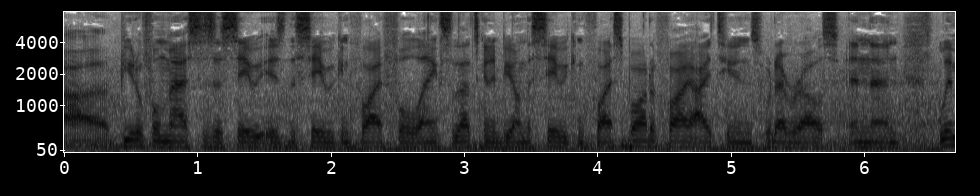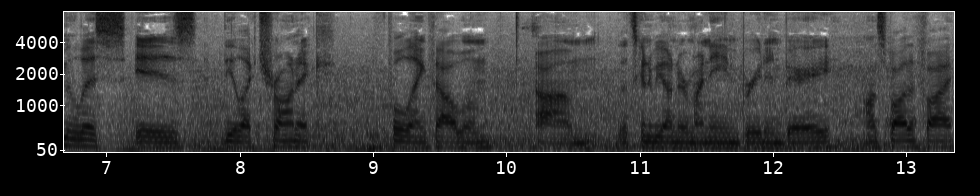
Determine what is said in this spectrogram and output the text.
uh, Beautiful Mess is, a say, is the Say We Can Fly full length, so that's going to be on the Say We Can Fly Spotify, iTunes, whatever else. And then Limitless is the electronic full length album um, that's going to be under my name, Braden Barrie, on Spotify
